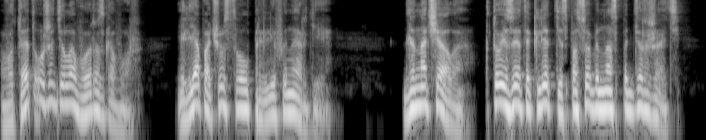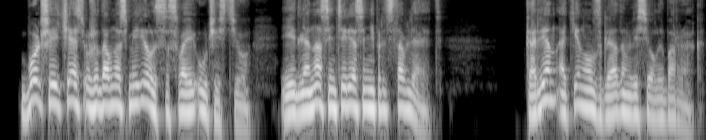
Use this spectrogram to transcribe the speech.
Вот это уже деловой разговор. Илья почувствовал прилив энергии. Для начала, кто из этой клетки способен нас поддержать? Большая часть уже давно смирилась со своей участью и для нас интереса не представляет. Карен окинул взглядом веселый барак.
